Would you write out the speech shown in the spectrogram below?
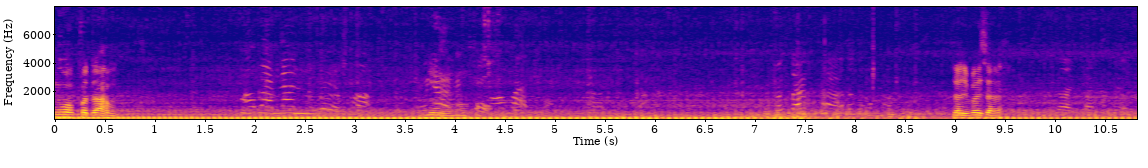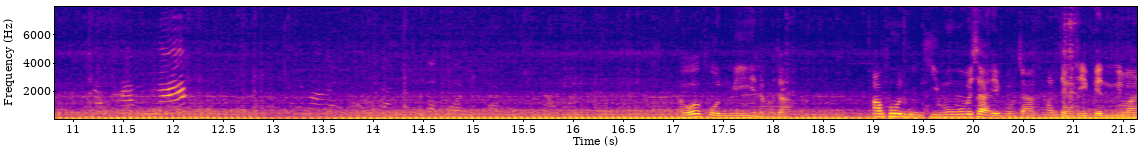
งัวประดำดูจะไปใช้โอ้ยพุ่นมีนะพ่อจ๊ะ เอาพุ่นขี่หมูไปใช่พ่อจ๊ะมันจังสีเป็นไงวะ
